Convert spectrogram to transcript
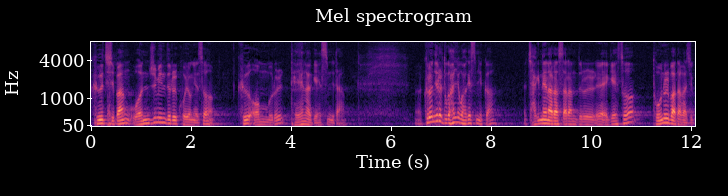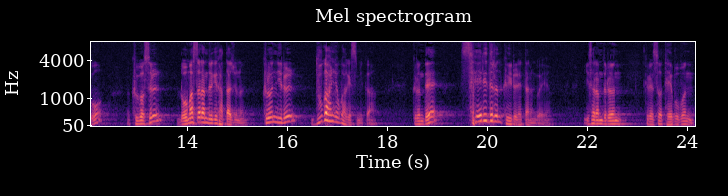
그 지방 원주민들을 고용해서 그 업무를 대행하게 했습니다. 어, 그런 일을 누가 하려고 하겠습니까? 자기네 나라 사람들에게서 돈을 받아가지고 그것을 로마 사람들에게 갖다 주는 그런 일을 누가 하려고 하겠습니까? 그런데 세리들은 그 일을 했다는 거예요. 이 사람들은 그래서 대부분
